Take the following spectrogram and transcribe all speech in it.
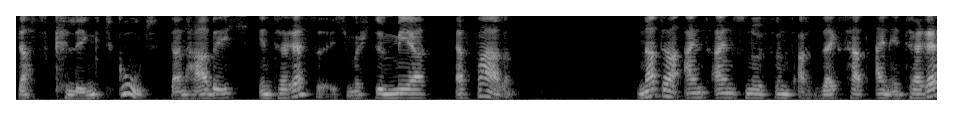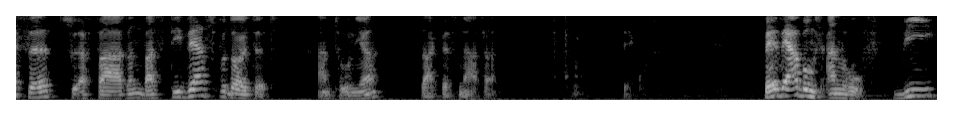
das klingt gut. Dann habe ich Interesse. Ich möchte mehr erfahren. Natter 110586 hat ein Interesse zu erfahren, was divers bedeutet. Antonia, sagt es Nata. Sehr gut. Bewerbungsanruf. Wie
